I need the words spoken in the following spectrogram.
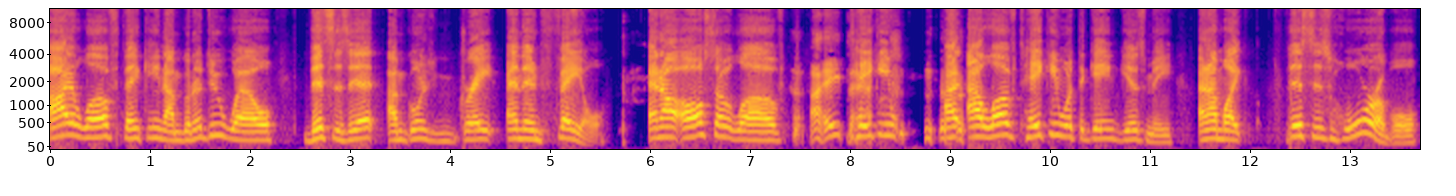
I love thinking I'm going to do well. This is it. I'm going to do great, and then fail. And I also love I hate that. taking I, I love taking what the game gives me and I'm like, this is horrible.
